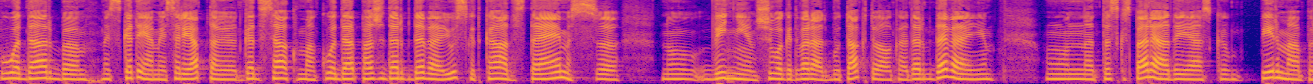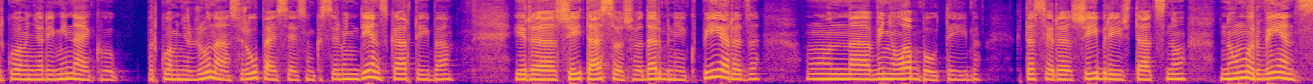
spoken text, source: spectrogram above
ko darba mēs skatījāmies arī aptaujot gada sākumā, ko da, paši darba devēji uzskata, kādas tēmas nu, viņiem šogad varētu būt aktuāli kā darba devējiem. Un eh, tas, kas parādījās, ka pirmā, par ko viņi arī minēja, ko, par ko viņi runās, rūpēsies un kas ir viņu dienas kārtībā, ir eh, šī esošo darbinieku pieredze un eh, viņu labbūtība. Tas ir šī brīža tāds, nu, numur viens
